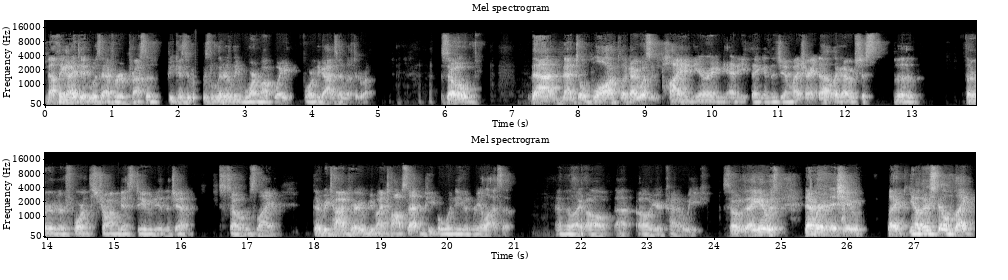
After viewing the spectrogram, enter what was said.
nothing I did was ever impressive because it was literally warm up weight for the guys I lifted with. So that mental block, like I wasn't pioneering anything in the gym I trained at. Like I was just the third or fourth strongest dude in the gym. So it was like there'd be times where it would be my top set and people wouldn't even realize it and they're like, oh, that, oh, you're kind of weak. So like it was never an issue. Like you know, there's still like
